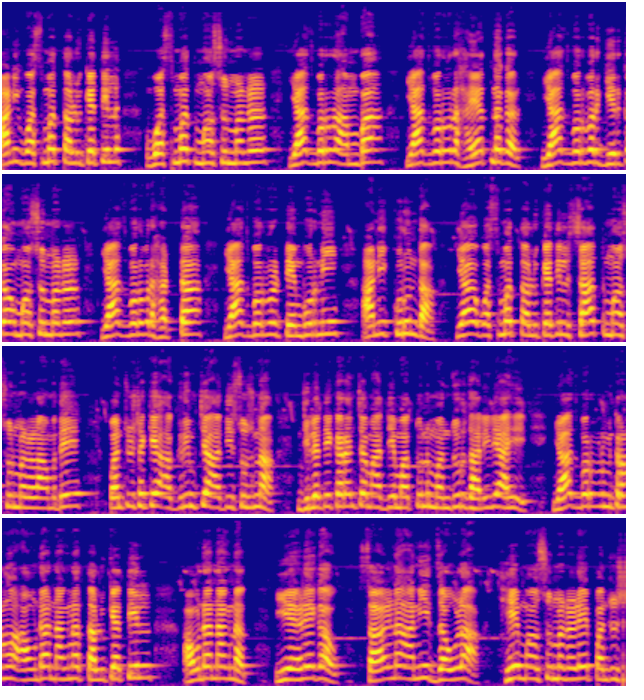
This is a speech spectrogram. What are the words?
आणि वसमत तालुक्यातील वसमत महसूल मंडळ याचबरोबर आंबा याचबरोबर हयातनगर याचबरोबर गिरगाव महसूल मंडळ याचबरोबर हट्टा याचबरोबर टेंभुर्णी आणि कुरुंदा या वसमत तालुक्यातील सात महसूल मंडळामध्ये पंचवीस टक्के अग्रिमच्या अधिसूचना जिल्हाधिकाऱ्यांच्या माध्यमातून मंजूर झालेली आहे. याचबरोबर मित्रांनो औंढा नागनाथ तालुक्यातील औंढा नागनाथ येळेगाव साळणा आणि जवळा हे महसूल मंडळे पंचवीस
